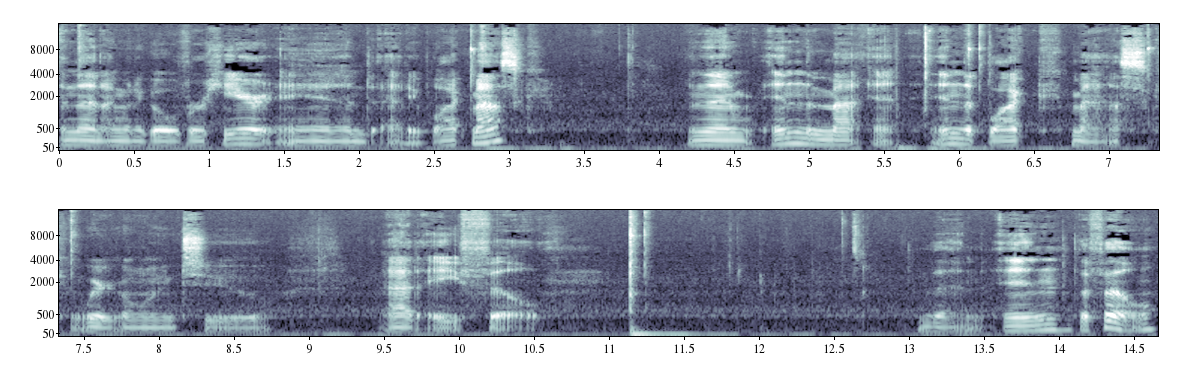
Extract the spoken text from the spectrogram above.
and then I'm going to go over here and add a black mask. And then in the in the black mask, we're going to add a fill. Then in the fill,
